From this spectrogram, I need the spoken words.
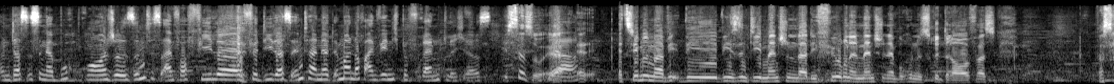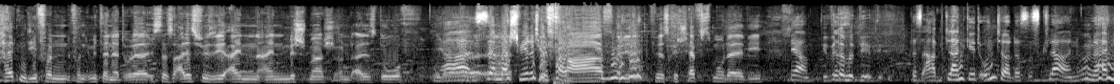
und das ist in der Buchbranche, sind es einfach viele, für die das Internet immer noch ein wenig befremdlich ist. Ist das so? Ja. Äh, erzähl mir mal, wie, wie, wie sind die Menschen da, die führenden Menschen in der Buchindustrie drauf? Was, was halten die von, von Internet? Oder ist das alles für sie ein, ein Mischmasch und alles doof? Ja, es ist ja immer schwierig. Gefahr für, die, für, das Geschäftsmodell? Wie, ja, wie wird das, damit, wie, das Abendland geht unter, das ist klar. Ne? Nein.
